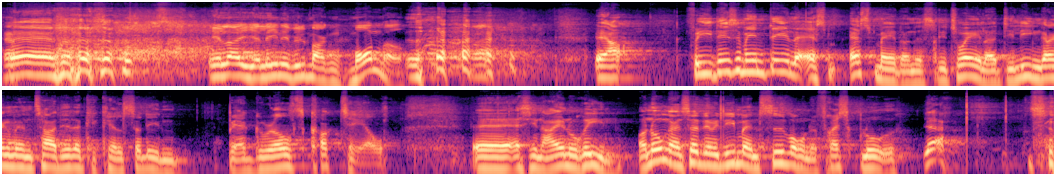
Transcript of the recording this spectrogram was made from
Altså, Eller i Alene i Vildmarken. Morgenmad. ja, fordi det er simpelthen en del af as- astmaternes ritualer, at de lige en gang imellem tager det, der kan kaldes sådan en Bear Grylls cocktail øh, af sin egen urin. Og nogle gange så er det lige med en sidevogn af frisk blod. Ja.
